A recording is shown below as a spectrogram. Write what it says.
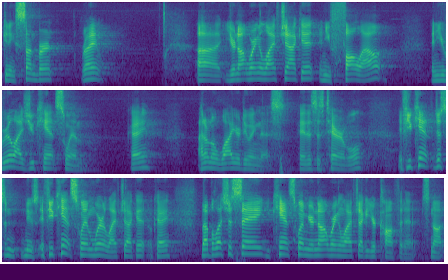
getting sunburnt, right? Uh, you're not wearing a life jacket and you fall out and you realize you can't swim, okay? I don't know why you're doing this. Okay, this is terrible. If you can't, just news, if you can't swim, wear a life jacket, okay? Now, but let's just say you can't swim, you're not wearing a life jacket, you're confident. It's not,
